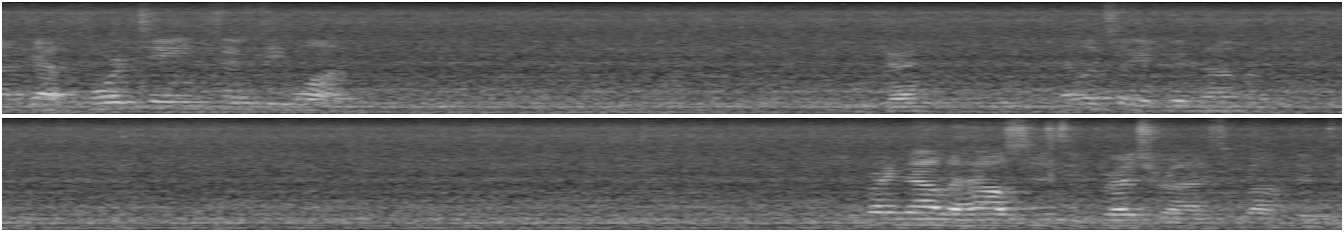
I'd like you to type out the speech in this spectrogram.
I've got fourteen fifty-one. Okay. That looks like a good number. Right now, the house is depressurized to about 50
